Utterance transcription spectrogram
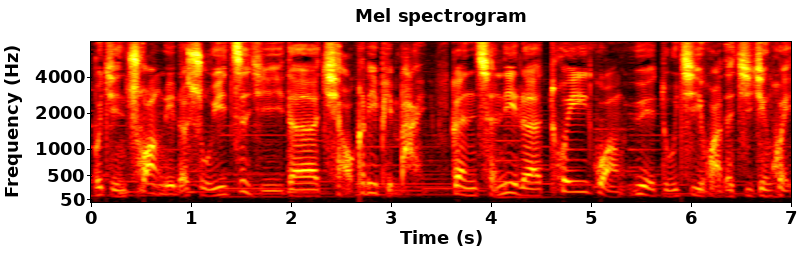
不仅创立了属于自己的巧克力品牌，更成立了推广阅读计划的基金会，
